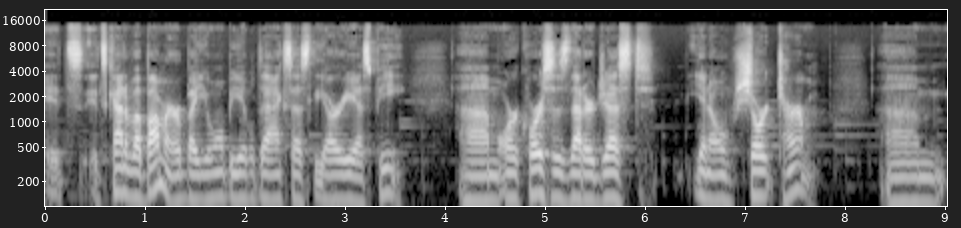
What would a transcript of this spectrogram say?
it's it's kind of a bummer, but you won't be able to access the RESP um, or courses that are just you know short term. Um,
